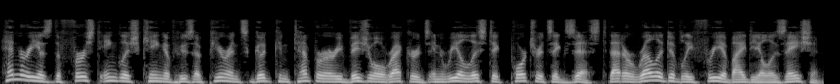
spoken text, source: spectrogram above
Henry is the first English king of whose appearance good contemporary visual records in realistic portraits exist that are relatively free of idealization.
